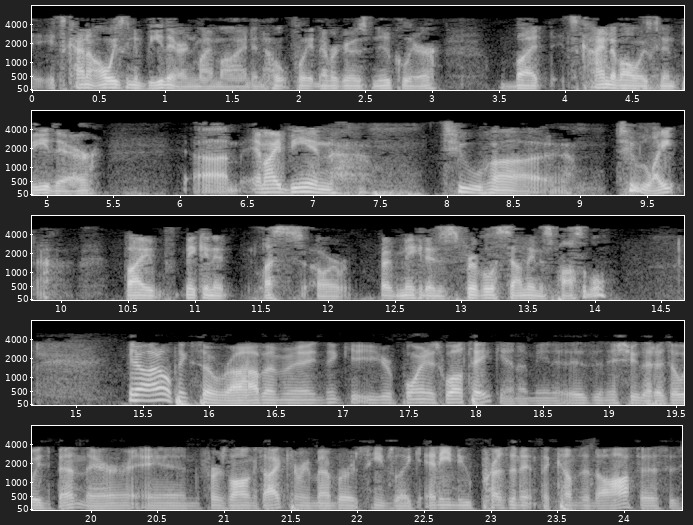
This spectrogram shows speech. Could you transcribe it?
it's kind of always going to be there in my mind, and hopefully it never goes nuclear, but it's kind of always going to be there. Um, am I being too uh, too light by making it less or by making it as frivolous sounding as possible? You know, I don't think so, Rob. I mean, I think your point is well taken. I mean, it is an issue that has always been there, and for as long as I can remember, it seems like any new president that comes into office is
